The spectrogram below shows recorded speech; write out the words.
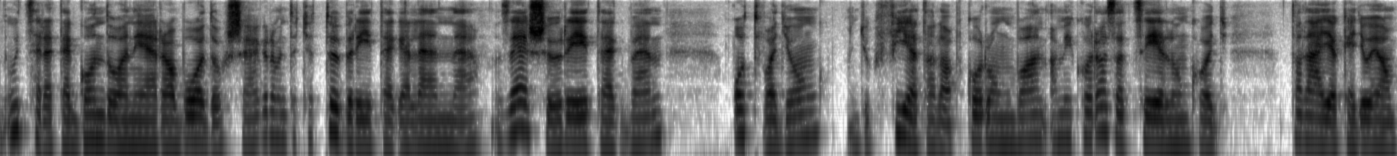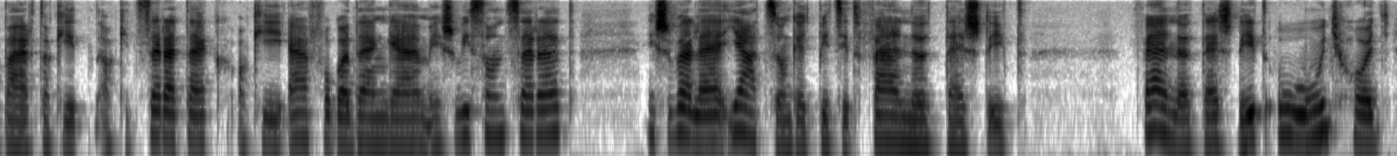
Én úgy szeretek gondolni erre a boldogságra, mint hogyha több rétege lenne. Az első rétegben ott vagyunk, mondjuk fiatalabb korunkban, amikor az a célunk, hogy találjak egy olyan párt, akit, akit szeretek, aki elfogad engem, és viszont szeret, és vele játszunk egy picit felnőtt testdit. Felnőtt testdit úgy, hogy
